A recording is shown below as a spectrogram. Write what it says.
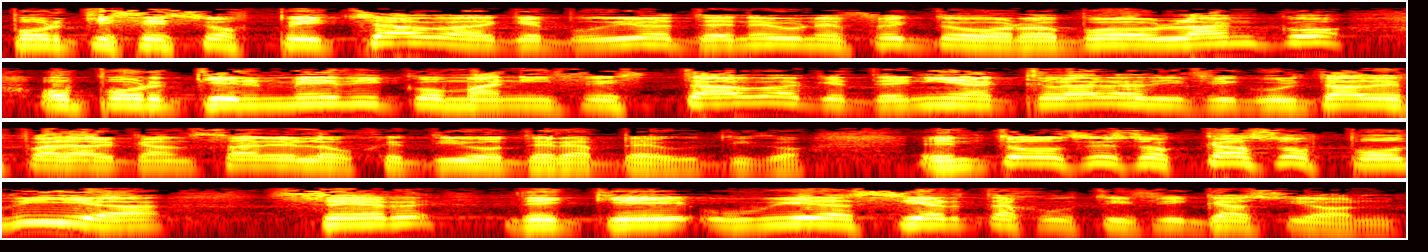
porque se sospechaba que pudiera tener un efecto guardapolvo blanco o porque el médico manifestaba que tenía claras dificultades para alcanzar el objetivo terapéutico. En todos esos casos podía ser de que que hubiera cierta justificación.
